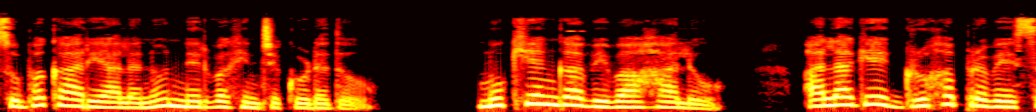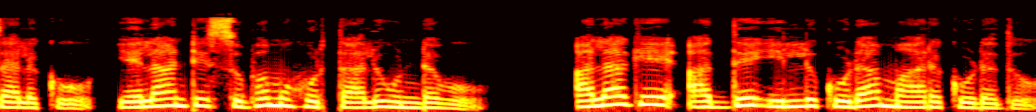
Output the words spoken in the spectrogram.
శుభకార్యాలను నిర్వహించకూడదు. ముఖ్యంగా వివాహాలు అలాగే గృహప్రవేశాలకు ఎలాంటి శుభముహూర్తాలు ఉండవు. అలాగే అద్దె ఇల్లు కూడా మారకూడదు.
